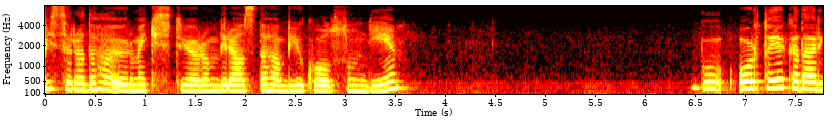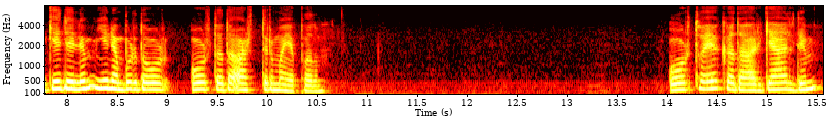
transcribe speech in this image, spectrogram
Bir sıra daha örmek istiyorum biraz daha büyük olsun diye Bu ortaya kadar gelelim. Yine burada or- ortada arttırma yapalım. Ortaya kadar geldim.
